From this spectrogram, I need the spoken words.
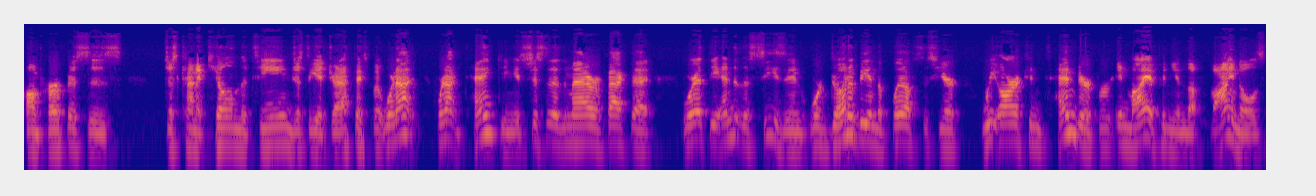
on purpose is just kind of killing the team just to get draft picks. But we're not we're not tanking. It's just as a matter of fact that we're at the end of the season. We're gonna be in the playoffs this year. We are a contender for, in my opinion, the finals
